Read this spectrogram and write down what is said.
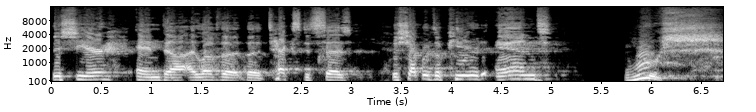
this year. And uh, I love the, the text. It says, The shepherds appeared and whoosh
